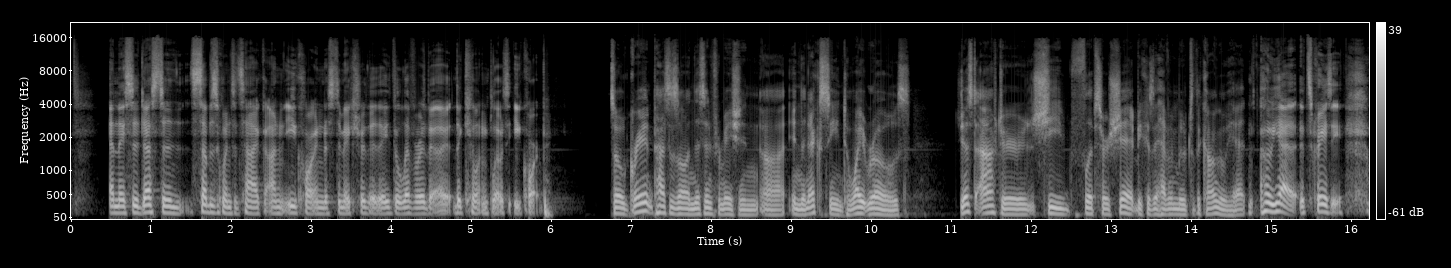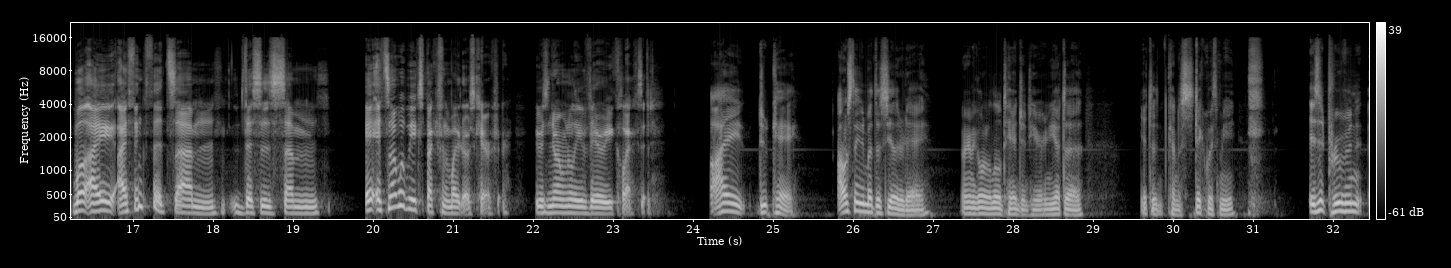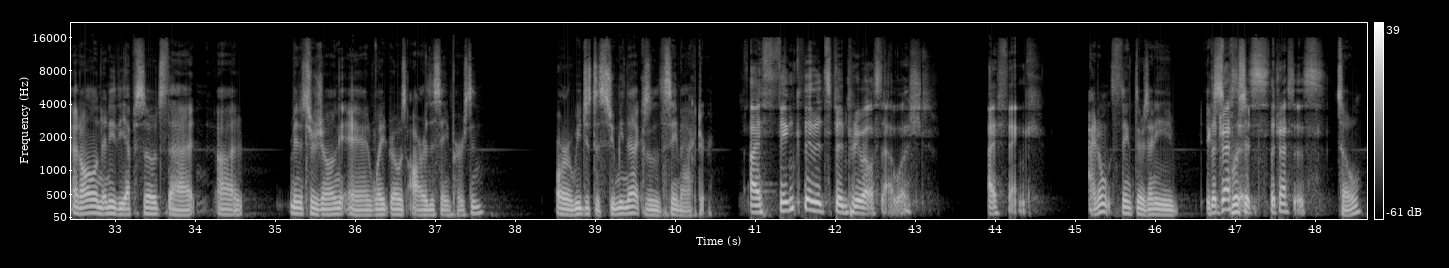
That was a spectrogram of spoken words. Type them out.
And they suggested subsequent attack on eCoin just to make sure that they deliver the, the killing blow to eCorp. So Grant passes on this information uh, in the next scene to White Rose just after she flips her shit because they haven't moved to the Congo yet. Oh yeah, it's crazy. Well, I I think that um, this is some. it- it's not what we expect from the White Rose character, He was normally very collected. I do okay. I was thinking about this the other day. I'm gonna go on a little tangent here, and you have to you have to kind of stick with me. Is it proven at all in any of the episodes that uh, Minister Zhang and White Rose are the same person, or are we just assuming that because of the same actor? I think that it's been pretty well established. I think I don't think there's any the dresses, the dresses. So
